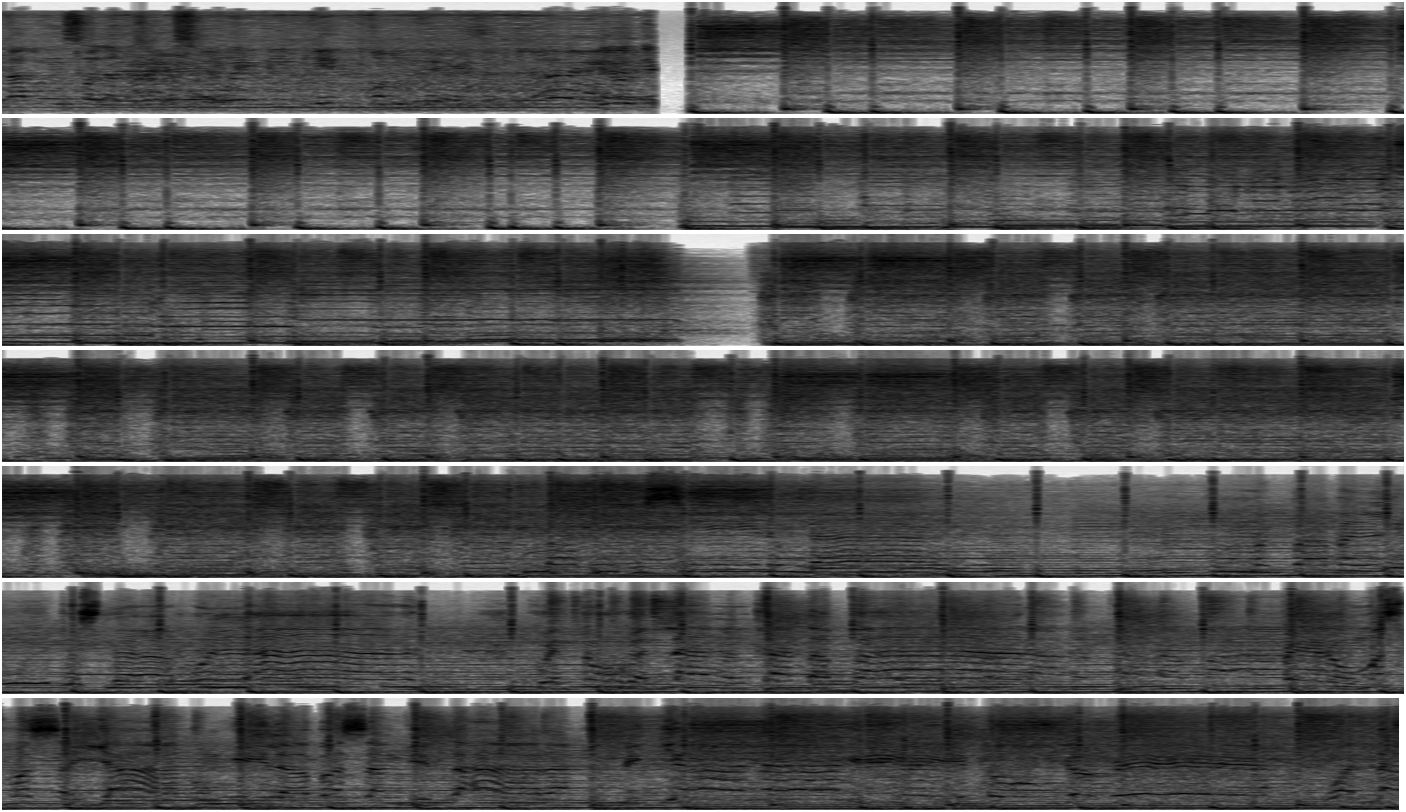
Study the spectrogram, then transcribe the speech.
bagong install ng Windows, you we get on there. Magpapalipas na ulan Kwentuhan lang ang katapat Pero mas masaya kung ilabas ang gitara. Bigyan ng ingay itong gabi. Walang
